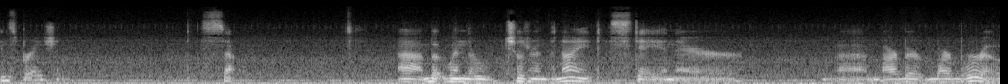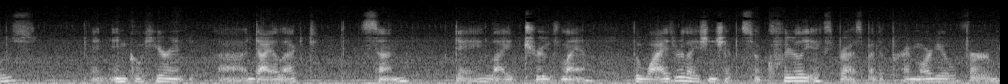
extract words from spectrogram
inspiration. So, uh, but when the children of the night stay in their uh, barbar- barbaros, an incoherent uh, dialect, sun, day, light, truth, lamb, the wise relationship so clearly expressed by the primordial verb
